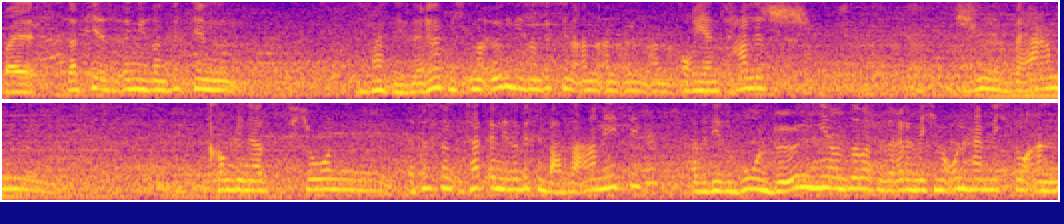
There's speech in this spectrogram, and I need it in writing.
Weil das hier ist irgendwie so ein bisschen ich weiß nicht, es erinnert mich immer irgendwie so ein bisschen an, an, an, an orientalisch Jules Verne Kombination. Es, ist so, es hat irgendwie so ein bisschen Basarmäßiges. Also diese hohen Bögen hier und sowas, das erinnert mich immer unheimlich so an,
